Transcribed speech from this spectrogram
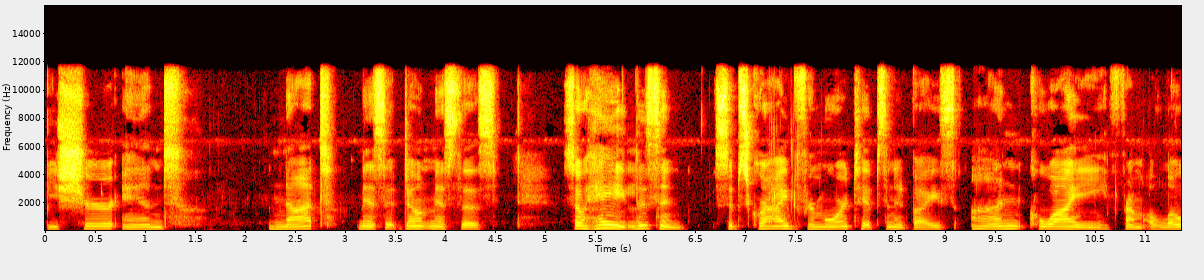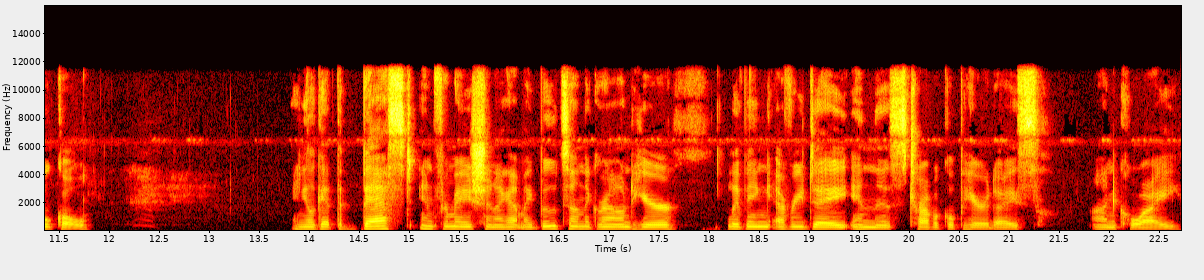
be sure and not miss it. Don't miss this. So, hey, listen, subscribe for more tips and advice on Kauai from a local. And you'll get the best information. I got my boots on the ground here, living every day in this tropical paradise on Kauai.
